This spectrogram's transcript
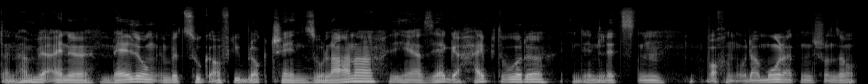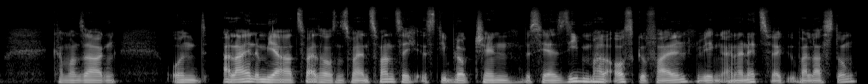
Dann haben wir eine Meldung in Bezug auf die Blockchain Solana, die ja sehr gehypt wurde in den letzten Wochen oder Monaten schon so, kann man sagen. Und allein im Jahr 2022 ist die Blockchain bisher siebenmal ausgefallen wegen einer Netzwerküberlastung.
